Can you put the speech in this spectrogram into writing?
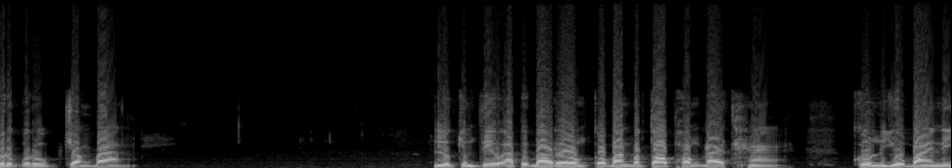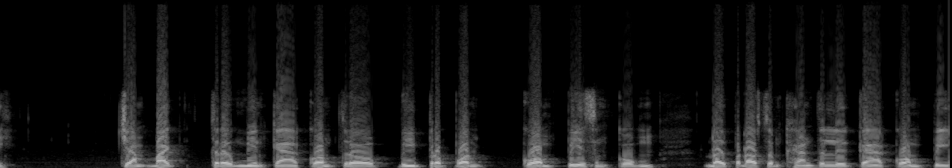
គ្រប់រូបចង់បានលោកជំទាវអភិបាលរងក៏បានបន្តផងដែរថាគោលនយោបាយនេះចាំបាច់ ត្រូវមានការគ្រប់គ្រងពីប្រព័ន្ធគាំពៀសង្គមដោយផ្ដោតសំខាន់ទៅលើការគាំពៀ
